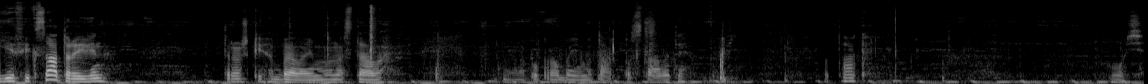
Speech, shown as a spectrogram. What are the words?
Є фіксатор і він трошки габела йому настала. Зараз попробуємо так поставити. Отак. Ось.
